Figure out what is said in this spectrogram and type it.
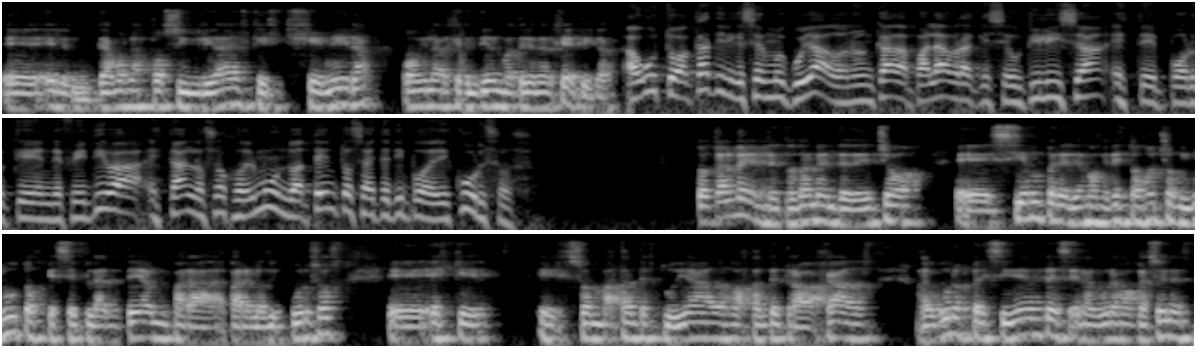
eh, digamos, las posibilidades que genera hoy la Argentina en materia energética. Augusto, acá tiene que ser muy cuidado ¿no? en cada palabra que se utiliza, este, porque en definitiva están los ojos del mundo atentos a este tipo de discursos. Totalmente, totalmente. De hecho, eh, siempre, digamos, en estos ocho minutos que se plantean para, para los discursos, eh, es que eh, son bastante estudiados, bastante trabajados. Algunos presidentes en algunas ocasiones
